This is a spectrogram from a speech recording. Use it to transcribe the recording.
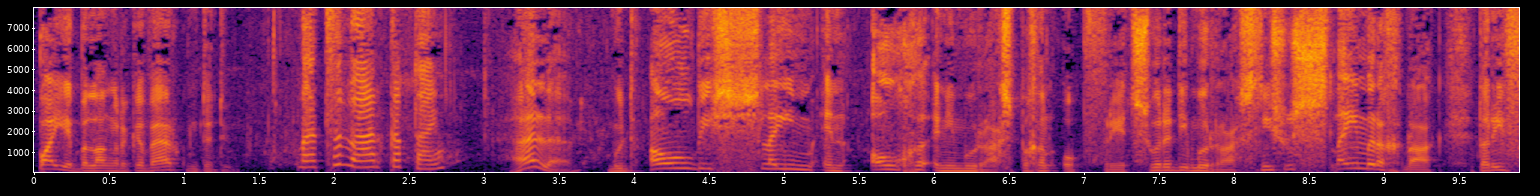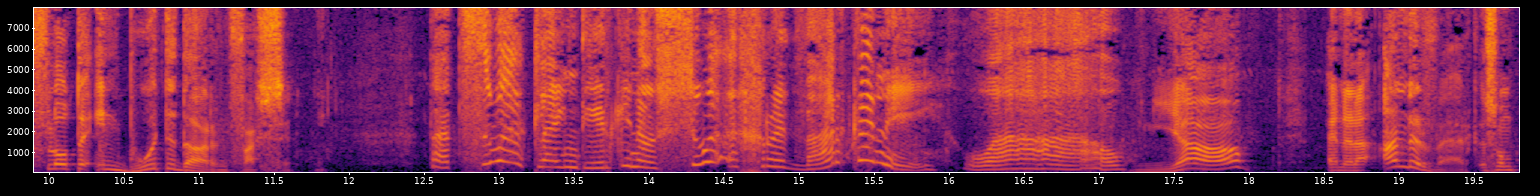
baie belangrike werk om te doen. Wat se werk, kaptein? Hulle moet al die slijm en alge in die moeras begin opvreet sodat die moeras nie so slijmerig raak dat die vlotte en bote daarin vassit nie. Dat so 'n klein diertjie nou so 'n groot werk kan nie. Wow. Ja, en hulle ander werk is om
